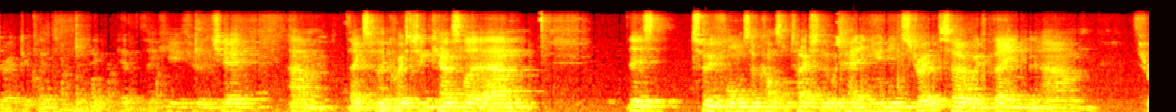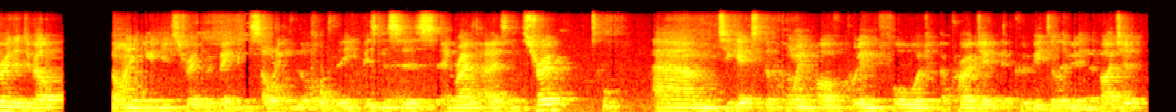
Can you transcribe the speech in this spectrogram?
Director Clinton. Yep, thank you through the chair. Um, thanks for the question, councillor. Um, there's two forms of consultation that we've had in Union Street. So we've been um, through the development in Union Street. We've been consulting with all the businesses and ratepayers in the street um, to get to the point of putting forward a project that could be delivered in the budget.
